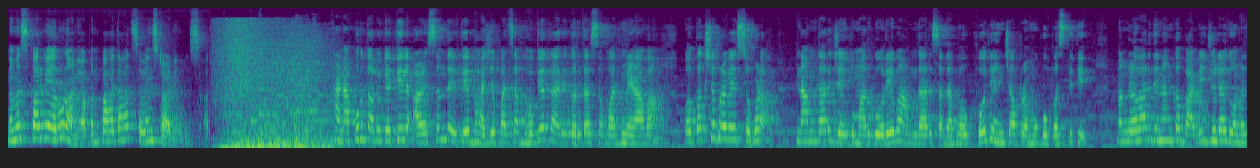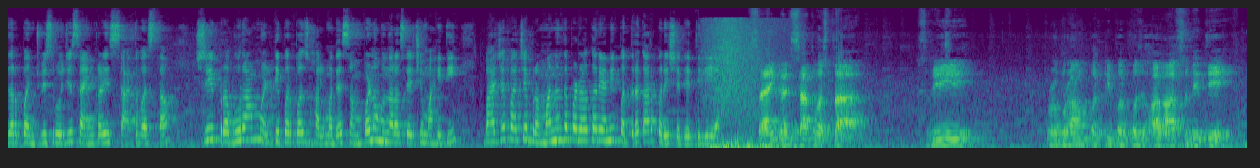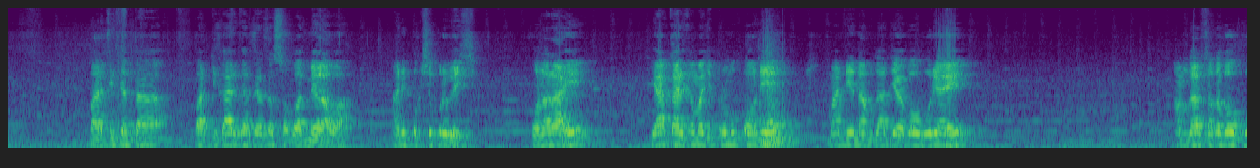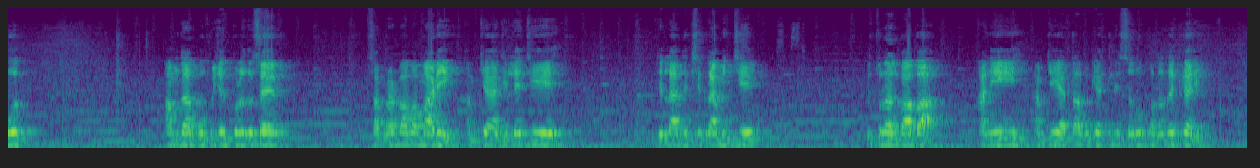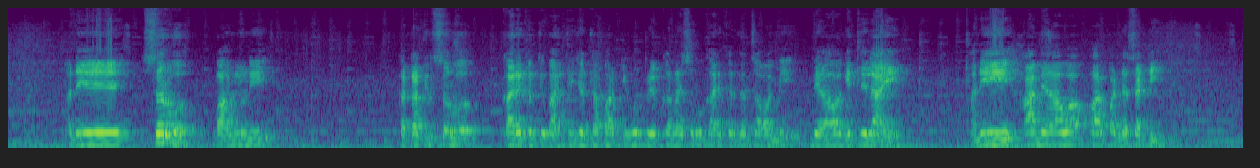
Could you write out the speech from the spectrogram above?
नमस्कार मी अरुण आणि आपण पाहत आहात सेव्हन स्टार न्यूज. खानापूर तालुक्यातील आळसंद येथे भाजपाचा भव्य कार्यकर्ता संवाद मेळावा व पक्षप्रवेश सोहळा. नामदार जयकुमार गोरे व आमदार सदाभाऊ खोत यांच्या प्रमुख उपस्थितीत मंगळवार दिनांक बावीस जुलै दोन हजार पंचवीस रोजी सायंकाळी सात वाजता श्री प्रभुराम मल्टीपर्पज हॉलमध्ये संपन्न होणार असल्याची माहिती भाजपाचे ब्रह्मानंद पडळकर यांनी पत्रकार परिषदेत दिली आहे. सायंकाळी सात वाजता श्री प्रभुराम मल्टीपर्पज हॉल असं येथे भारतीय जनता पार्टी कार्यकर्त्याचा संवाद मेळावा आणि पक्षप्रवेश होणार आहे. या कार्यक्रमाचे प्रमुख पाहुणे मान्य नामदार जयभाऊ गोरे आहेत. आमदार सदाभाऊ खोत आमदार गोपीचंद पडळकर साहेब सम्राट बाबा माडे आमच्या जिल्ह्याचे जिल्हाध्यक्ष ग्रामीणचे पृथ्वीराज बाबा आणि आमच्या या तालुक्यातले सर्व पदाधिकारी आणि सर्व बाहुली गटातील सर्व कार्यकर्ते भारतीय जनता पार्टीवर प्रेम करणारे सर्व कार्यकर्त्यांचा आम्ही मेळावा घेतलेला आहे. आणि हा मेळावा पार पाडण्यासाठी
